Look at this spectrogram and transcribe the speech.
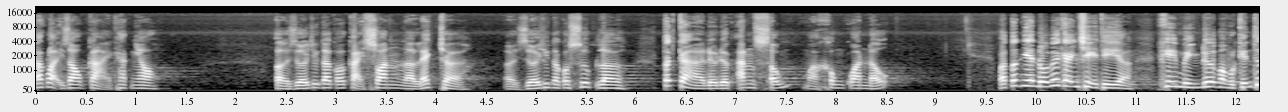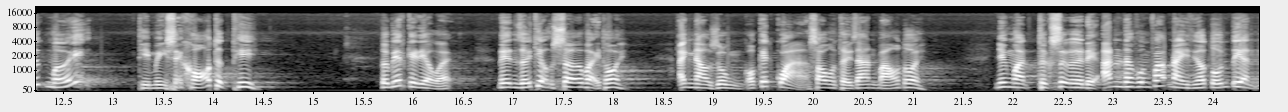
các loại rau cải khác nhau. Ở dưới chúng ta có cải xoăn là lecture, ở dưới chúng ta có súp lơ. Tất cả đều được ăn sống mà không qua nấu và tất nhiên đối với các anh chị thì à, khi mình đưa vào một kiến thức mới thì mình sẽ khó thực thi. Tôi biết cái điều ấy, nên giới thiệu sơ vậy thôi. Anh nào dùng có kết quả sau một thời gian báo tôi. Nhưng mà thực sự để ăn theo phương pháp này thì nó tốn tiền,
